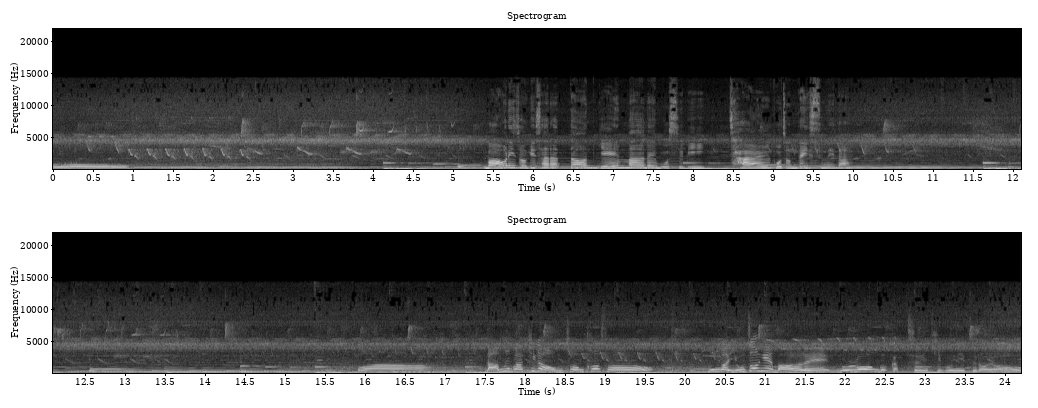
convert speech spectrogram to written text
오. 마오리족이 살았던 옛 마을의 모습이 잘 보존돼 있습니다. 와, 나무가 키가 엄청 커서 뭔가 요정의 마을에 놀러 온 것 같은 기분이 들어요.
